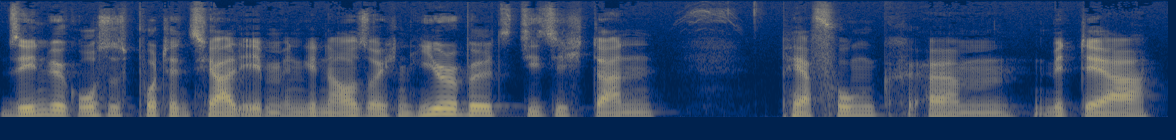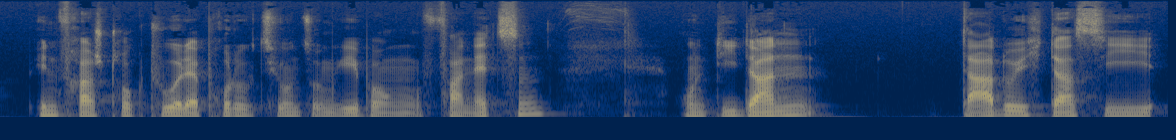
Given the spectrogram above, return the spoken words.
sehen wir großes Potenzial eben in genau solchen Hearables, die sich dann per Funk ähm, mit der Infrastruktur der Produktionsumgebung vernetzen und die dann dadurch, dass sie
